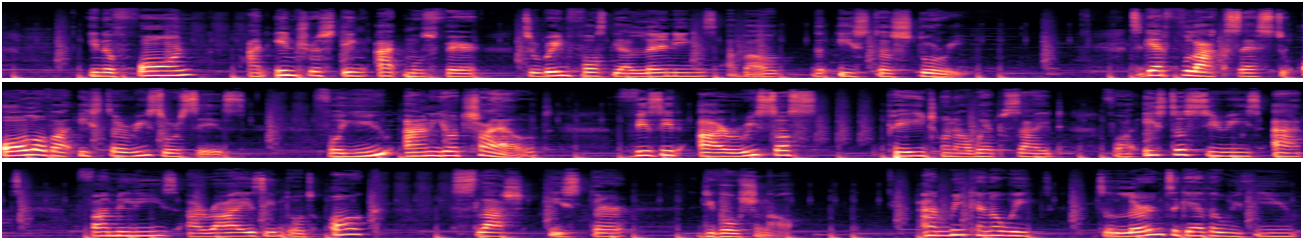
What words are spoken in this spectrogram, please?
in a fun and interesting atmosphere to reinforce their learnings about the Easter story. To get full access to all of our Easter resources for you and your child, visit our resource page on our website for our Easter series at familiesarising.org slash Easter devotional. And we cannot wait to learn together with you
